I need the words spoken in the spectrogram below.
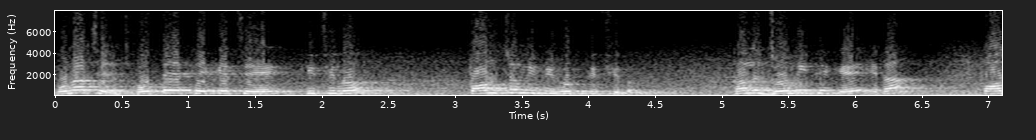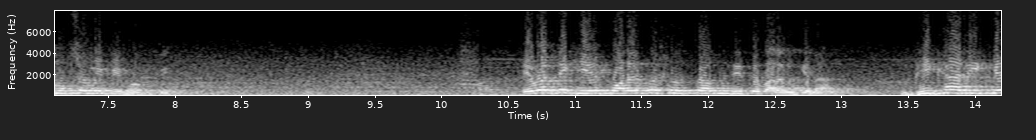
মনে আছে, হতে থেকেছে কি ছিল? পঞ্চমী বিভক্তি ছিল। তাহলে জমি থেকে এটা পঞ্চমী বিভক্তি। এবার দেখি এর পরের প্রশ্ন উত্তর আপনি দিতে পারেন কিনা। ভিখারিকে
